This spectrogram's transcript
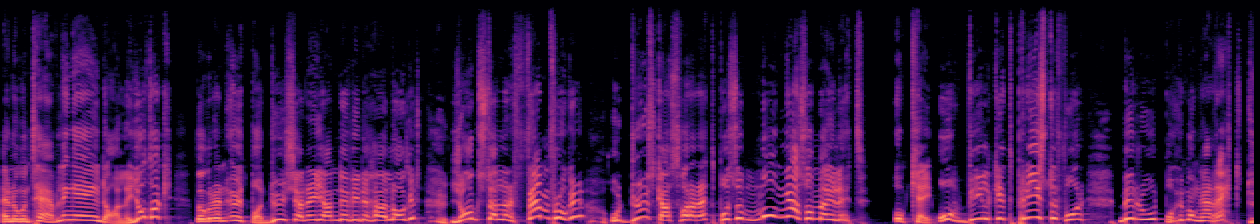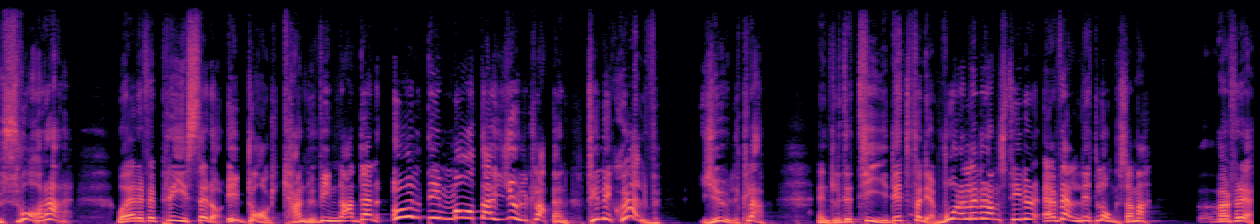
Är det någon tävling idag eller? Ja tack! Vad går den ut på? Du känner igen det vid det här laget. Jag ställer fem frågor och du ska svara rätt på så många som möjligt. Okej, okay. och vilket pris du får beror på hur många rätt du svarar. Vad är det för priser då? Idag kan du vinna den ultimata julklappen till dig själv. Julklapp? Är inte lite tidigt för det? Våra leveranstider är väldigt långsamma. Varför det?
